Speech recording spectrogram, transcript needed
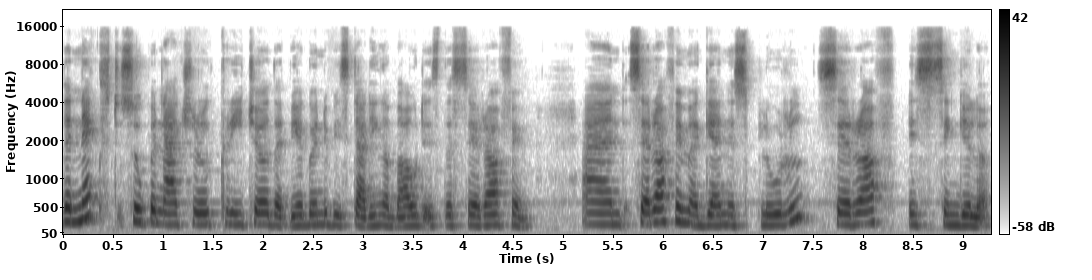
The next supernatural creature that we are going to be studying about is the seraphim. And seraphim again is plural, seraph is singular.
